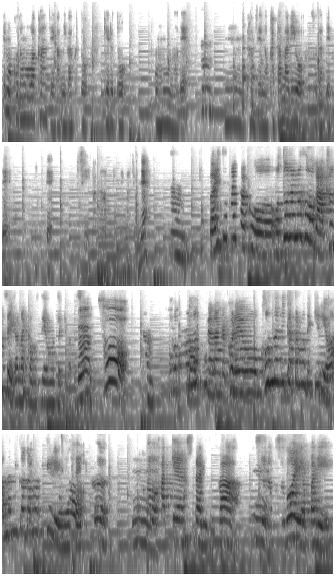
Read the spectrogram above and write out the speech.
でも子供は感性が磨くといけると思うので、うん、感性の塊を育てていってほしいかなって思いますよね。うん、割となんかこう大人の方が感性がないかもって思う時はうん、そう。うん。子供の方がなんかこれをこんな見方もできるよあんな見方もできるよっていううん、のを発見したりとか、うん。すごいやっぱり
